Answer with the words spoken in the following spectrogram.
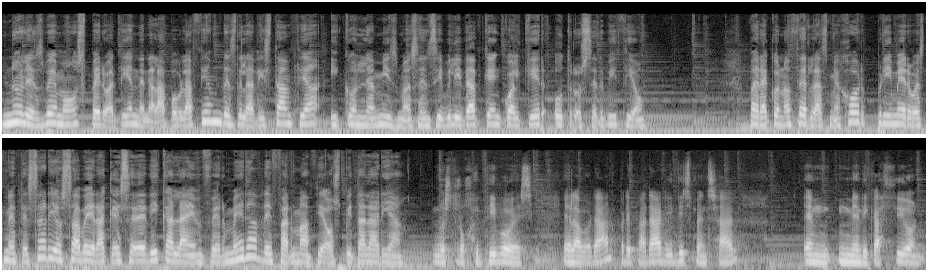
no les vemos, pero atienden a la población desde la distancia y con la misma sensibilidad que en cualquier otro servicio. Para conocerlas mejor, primero es necesario saber a qué se dedica la enfermera de farmacia hospitalaria. Nuestro objetivo es elaborar, preparar y dispensar en medicación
